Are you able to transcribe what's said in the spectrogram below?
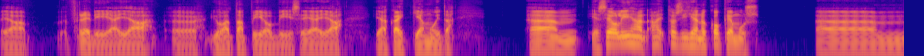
ja Frediä ja äh, Juha Tapio biisejä ja, ja kaikkia muita. Ähm, ja se oli ihan tosi hieno kokemus. Ähm,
